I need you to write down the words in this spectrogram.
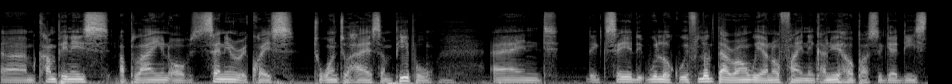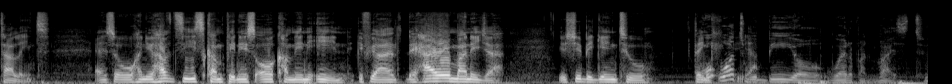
um, companies applying or sending requests to want to hire some people and they say, well, look, we've looked around, we are not finding. Can you help us to get these talents? And so when you have these companies all coming in, if you are the hiring manager, you should begin to think. what, what yeah. would be your word of advice to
